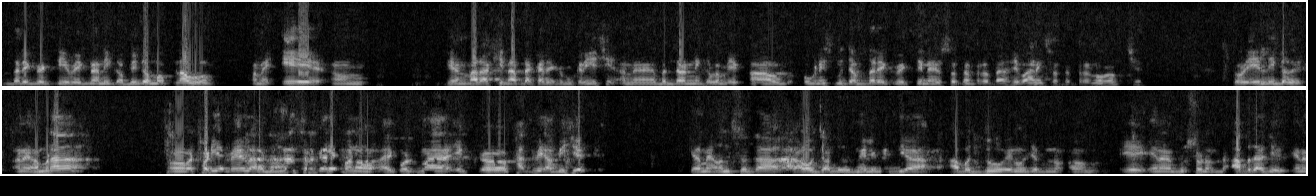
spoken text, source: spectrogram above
દરેક વ્યક્તિએ વૈજ્ઞાનિક અભિગમ અપનાવવો અને એ ધ્યાનમાં રાખીને આપણે કાર્યક્રમ કરીએ છીએ અને બંધારણની કલમ ઓગણીસ મુજબ દરેક વ્યક્તિને સ્વતંત્રતા છે, વાણી સ્વતંત્રનો હક છે. તો એ લીગલ અને હમણાં અઠવાડિયા પહેલા ગુજરાત સરકારે પણ હાઈકોર્ટમાં એક ખાતરી આપી છે કે અમે અંધશ્રદ્ધા, કાળો જાદુ, મેલી વિદ્યા, આ બધું એનું જે એ, એના દૂષણ, આ બધા જે એને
